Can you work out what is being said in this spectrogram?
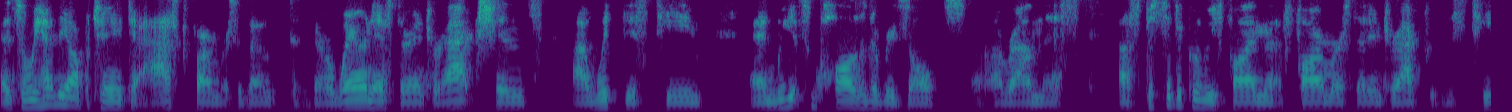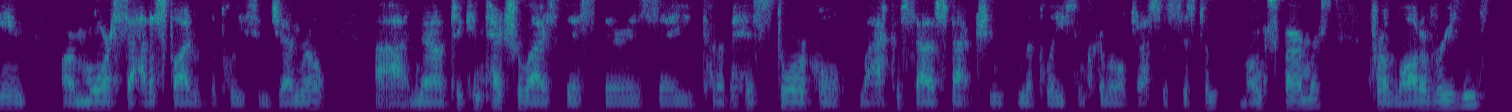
And so we had the opportunity to ask farmers about their awareness, their interactions uh, with this team, and we get some positive results around this. Uh, specifically, we find that farmers that interact with this team are more satisfied with the police in general. Uh, now, to contextualize this, there is a kind of a historical lack of satisfaction in the police and criminal justice system amongst farmers for a lot of reasons,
